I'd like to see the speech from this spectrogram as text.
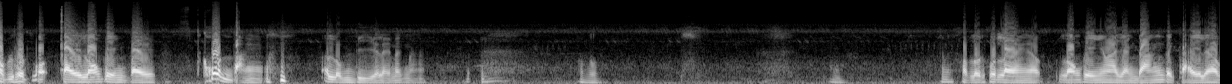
ขับรถไปร้องเพลงไปโคตรดัง อารมณ์ดีอะไรนักหนาครับผมขับรถโคตรแรงครับร้องเพลงมาอย่างดังแต่ไกลแล้ว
